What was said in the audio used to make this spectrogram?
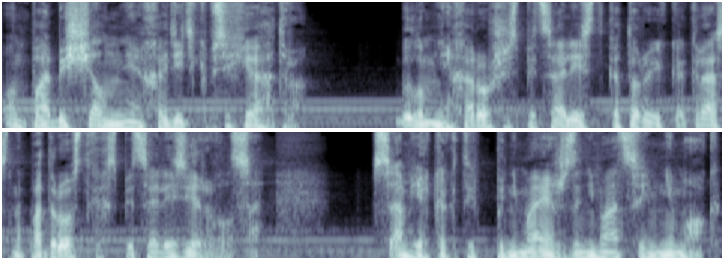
Он пообещал мне ходить к психиатру. Был у меня хороший специалист, который как раз на подростках специализировался. Сам я, как ты понимаешь, заниматься им не мог.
